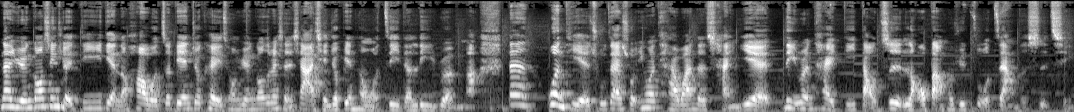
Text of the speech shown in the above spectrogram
那员工薪水低一点的话，我这边就可以从员工这边省下的钱，就变成我自己的利润嘛。但问题也出在说，因为台湾的产业利润太低，导致老板会去做这样的事情。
